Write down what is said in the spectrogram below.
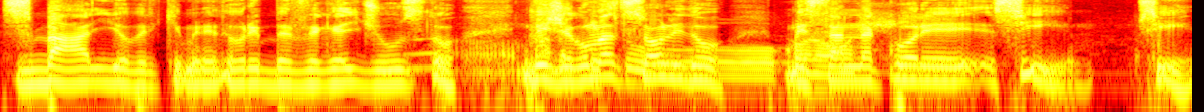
Sbaglio perché me ne dovrebbe fregare il giusto. Invece, come al solito, mi stanno a cuore. Sì, sì.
